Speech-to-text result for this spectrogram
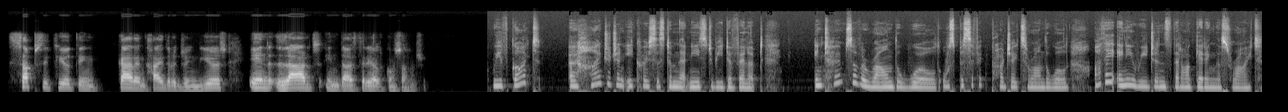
substituting current hydrogen use in large industrial consumption. We've got a hydrogen ecosystem that needs to be developed. In terms of around the world or specific projects around the world, are there any regions that are getting this right?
